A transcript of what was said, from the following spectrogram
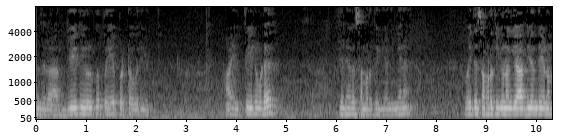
മനസ്സിലായോ? അദ്വൈതികൾക്ക് പ്രിയപ്പെട്ട ഒരു യുക്തി. ആ യുക്തിയിലൂടെ ജനക സമർത്ഥിക്കുകയാണ്. ഇങ്ങനെ അപ്പൊ ഇത് സമർത്ഥിക്കണമെങ്കിൽ ആദ്യം എന്ത് ചെയ്യണം?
